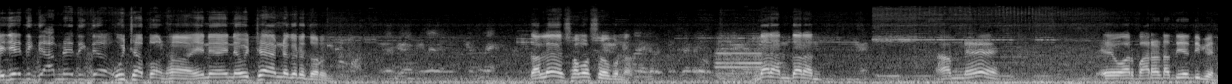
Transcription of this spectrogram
এই যে এদিক দিয়ে আপনি এদিক দিয়ে উঠা বন হ্যাঁ এনে এনে উঠা এমনি করে ধরেন। তাহলে সমস্যা হব না। দাঁড়ান দাঁড়ান। আপনি এ ওর ভাড়াটা দিয়ে দিবেন।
